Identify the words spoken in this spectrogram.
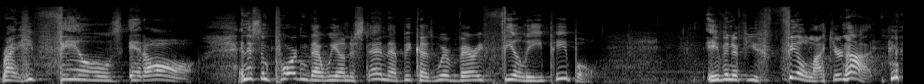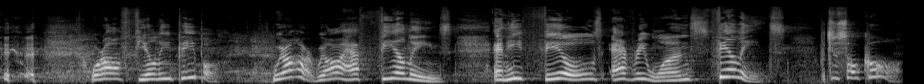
right? He feels it all. And it's important that we understand that because we're very feely people. Even if you feel like you're not, we're all feely people. We are. We all have feelings. And He feels everyone's feelings, which is so cool.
